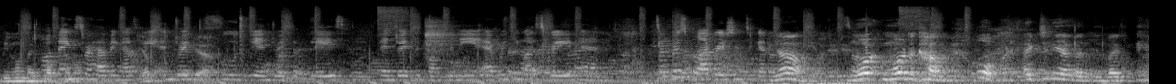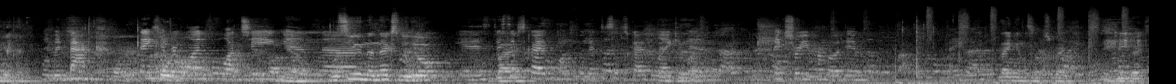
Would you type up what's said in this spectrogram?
being on my vlog. Well, thanks for having us. We enjoyed Yeah. the food, we enjoyed the place, we enjoyed the company. Everything was great, and it's our first collaboration together. Yeah, you. So more more to come. Oh, I actually have an invite. we'll be back. Thanks So- everyone for watching, and uh, We'll see you in the next video. yes, please subscribe. To subscribe, like, and make sure you promote him. Bye. like and subscribe. Thank you guys.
